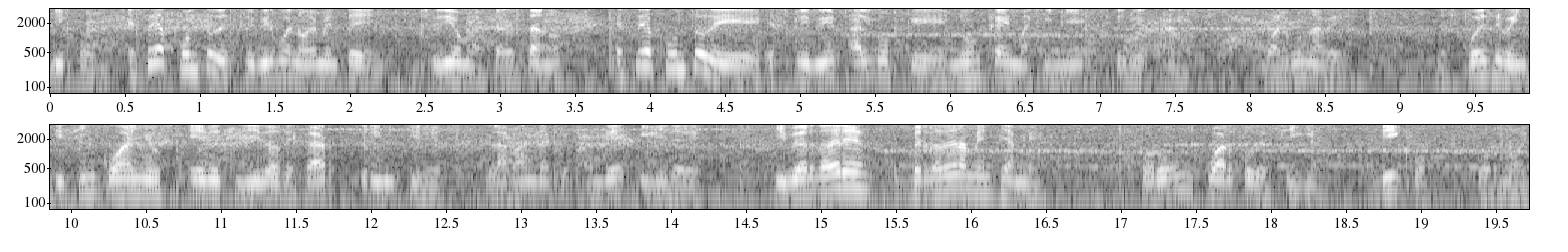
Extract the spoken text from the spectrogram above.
Dijo, estoy a punto de escribir, bueno, obviamente en su idioma, claro está, ¿no? Estoy a punto de escribir algo que nunca imaginé escribir antes o alguna vez. Después de 25 años he decidido dejar Dream Theater, la banda que fundé y lideré. Y verdaderamente amé, por un cuarto de siglo, dijo Pornoy.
